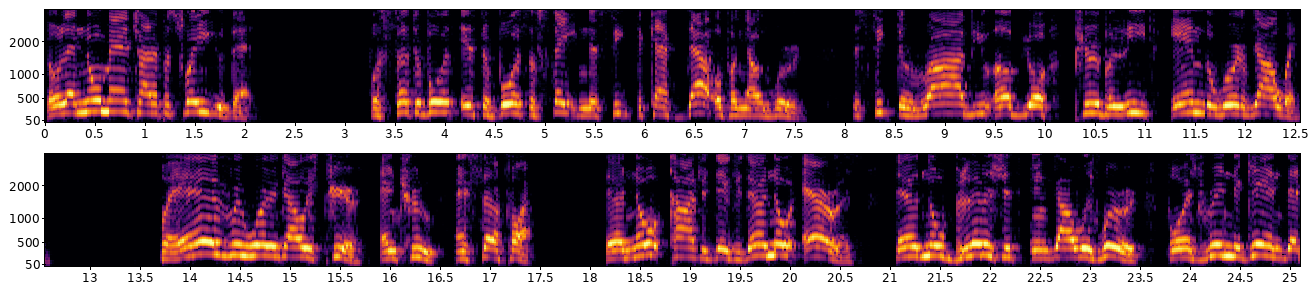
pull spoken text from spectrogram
Don't let no man try to persuade you that. For such a voice is the voice of Satan that seeks to cast doubt upon Yahweh's word, to seek to rob you of your pure belief in the word of Yahweh. For every word of Yahweh is pure and true and set apart. There are no contradictions, there are no errors, there are no blemishes in Yahweh's word. For it's written again that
